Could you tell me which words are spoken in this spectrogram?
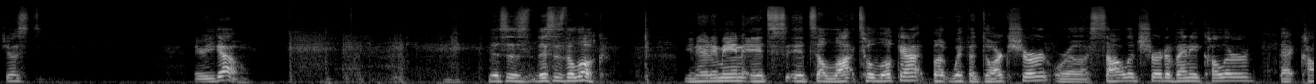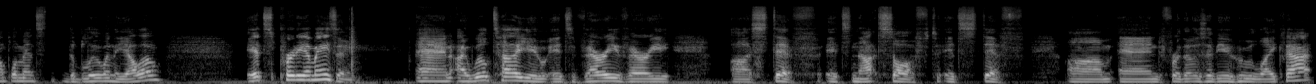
just, there you go. This is, this is the look. You know what I mean? It's it's a lot to look at, but with a dark shirt or a solid shirt of any color that complements the blue and the yellow, it's pretty amazing. And I will tell you, it's very, very uh, stiff. It's not soft, it's stiff. Um, and for those of you who like that,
